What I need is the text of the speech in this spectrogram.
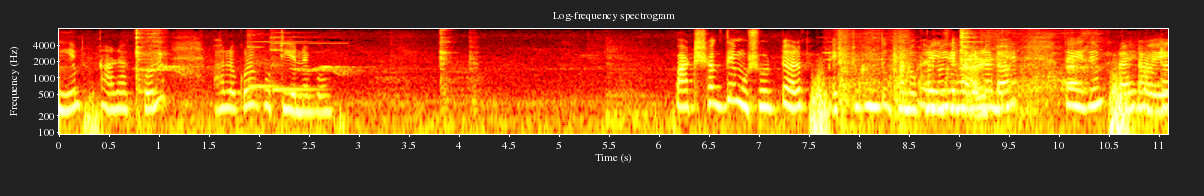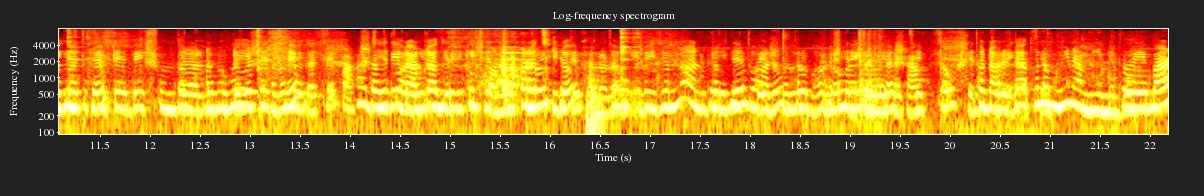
নিয়ে, আর এখন ভালো করে ফুটিয়ে নেব। পাট শাক দিয়ে মুসুর ডাল একটু কিন্তু ঘন ঘন ভালো লাগে তো এই যে ডালটা কিন্তু ফুটে বেশ সুন্দর ঘন হয়ে এসেছে হয়ে আর শাক যেহেতু দিয়ে ডালটা আগে থেকে সেদ্ধ করা ছিল ভালো লাগে। সেই জন্য আলুটা কিন্তু ভালো হয়ে গেছে, তো ডালটা এখন আমি নামিয়ে নেব। তো এবার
